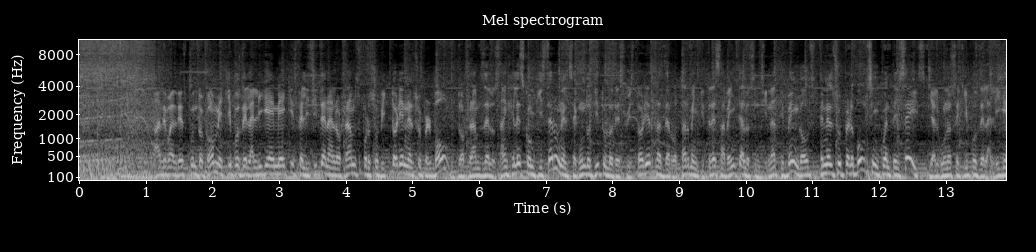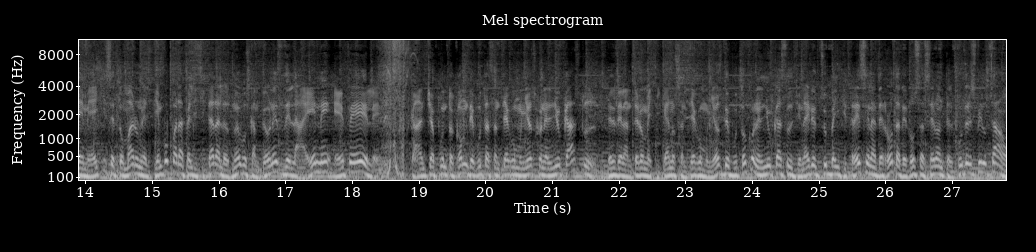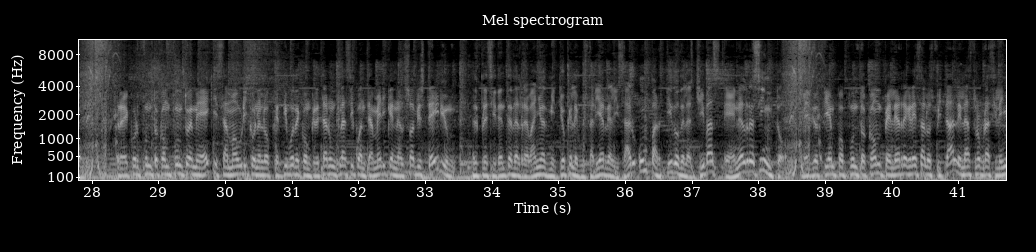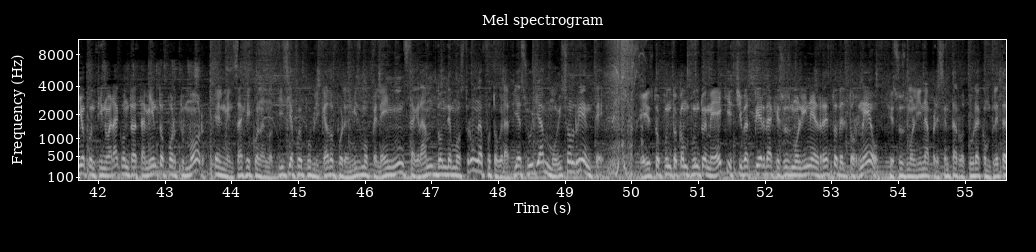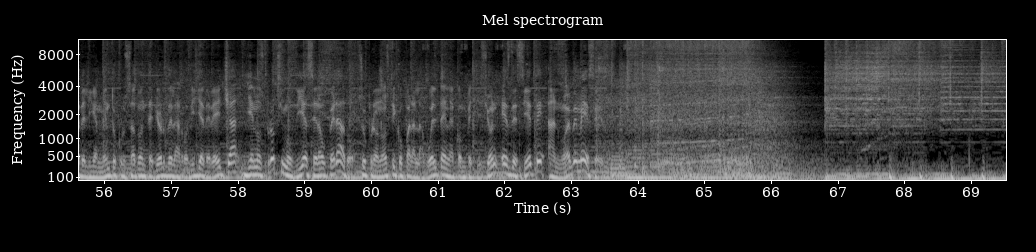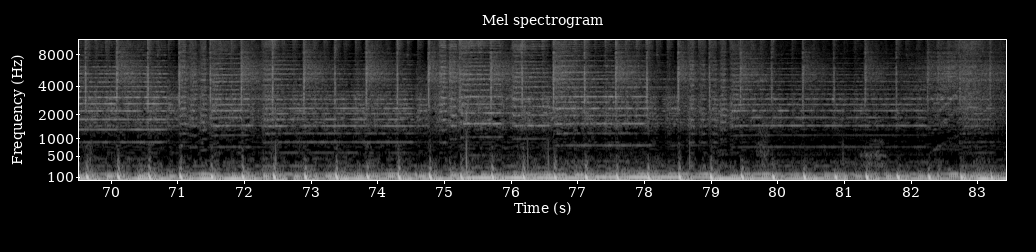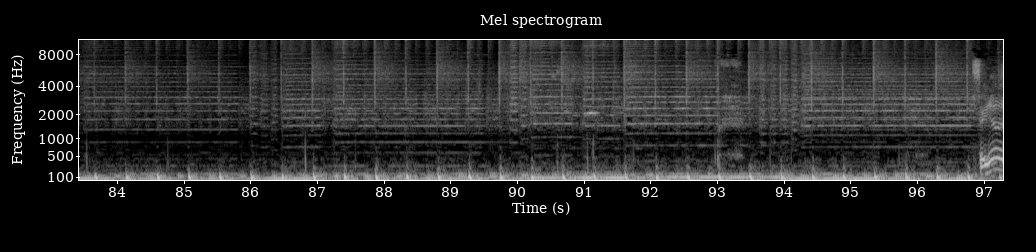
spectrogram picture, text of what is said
Adevaldez.com, equipos de la Liga MX felicitan a los Rams por su victoria en el Super Bowl. Los Rams de Los Ángeles conquistaron el segundo título de su historia tras derrotar 23 a 20 a los Cincinnati Bengals en el Super Bowl 56. Y algunos equipos de la Liga MX se tomaron el tiempo para felicitar a los nuevos campeones de la NFL. Cancha.com debuta Santiago Muñoz con el Newcastle. El delantero mexicano Santiago Muñoz debutó con el Newcastle United Sub-23 en la derrota de 2 a 0 ante el Huddersfield Town. Record.com.mx a Mauri con el objetivo de concretar un clásico ante América en el Sophie Stadium. El presidente del rebaño admitió que le gustaría realizar un partido de las Chivas en el recinto. Mediotiempo.com Pelé regresa al hospital. El astro brasileño continuará con tratamiento por tumor. El mensaje con la noticia fue publicado por el mismo Pelé en Instagram, donde mostró una fotografía suya muy sonriente. Esto.com.mx Chivas pierde a Jesús Molina el resto del torneo. Jesús Molina presenta rotura completa del ligamento cruzado anterior de la rodilla derecha y en los próximos días será operado. Su pronóstico para la vuelta en la competición es de 7 a 9 meses.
